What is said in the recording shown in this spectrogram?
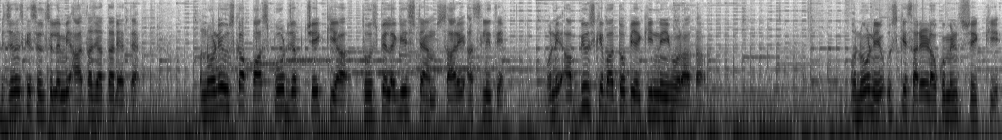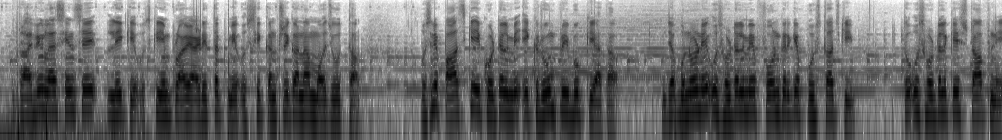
बिज़नेस के सिलसिले में आता जाता रहता है। उन्होंने उसका पासपोर्ट जब चेक किया तो उस पर लगे स्टैम्प सारे असली थे। उन्हें अब भी उसके बातों पर यकीन नहीं हो रहा था। उन्होंने उसके सारे डॉक्यूमेंट्स चेक किए। ड्राइविंग लाइसेंस से लेके उसकी एम्प्लॉय आईडी तक में उसकी कंट्री का नाम मौजूद था। उसने पास के एक होटल में एक रूम प्री बुक किया था। जब उन्होंने उस होटल में फ़ोन करके पूछताछ की तो उस होटल के स्टाफ ने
